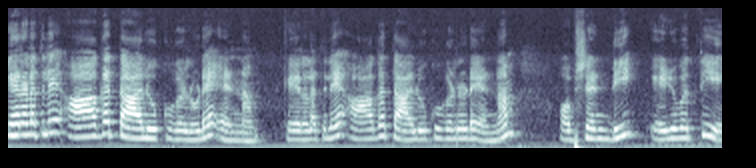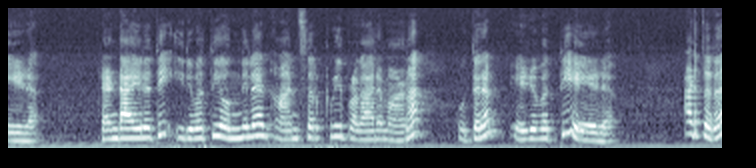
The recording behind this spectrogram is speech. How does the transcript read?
കേരളത്തിലെ ആകെ താലൂക്കുകളുടെ എണ്ണം. കേരളത്തിലെ ആകെ താലൂക്കുകളുടെ എണ്ണം ഓപ്ഷൻ ഡി എഴുപത്തിയേഴ്. രണ്ടായിരത്തി ഇരുപത്തി ഒന്നിലെ ആൻസർ ക്രീ പ്രകാരമാണ് ഉത്തരം എഴുപത്തിയേഴ്. അടുത്തത്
